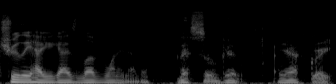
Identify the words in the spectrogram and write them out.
truly how you guys love one another. That's so good. Yeah great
